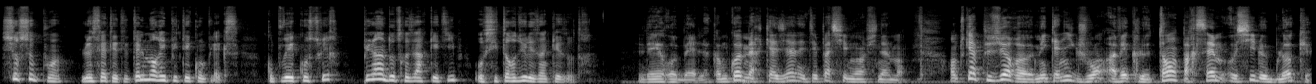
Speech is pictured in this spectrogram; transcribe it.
Sur ce point, le set était tellement réputé complexe qu'on pouvait construire plein d'autres archétypes aussi tordus les uns que les autres les rebelles. Comme quoi Mercadia n'était pas si loin finalement. En tout cas, plusieurs euh, mécaniques jouant avec le temps parsèment aussi le bloc.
